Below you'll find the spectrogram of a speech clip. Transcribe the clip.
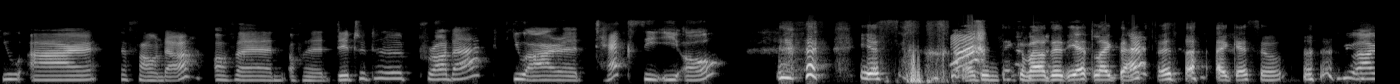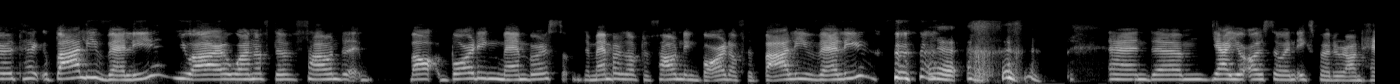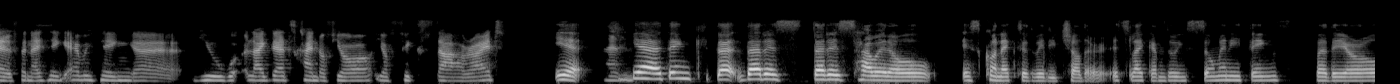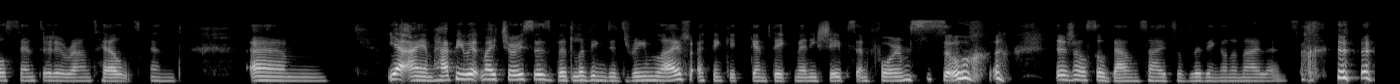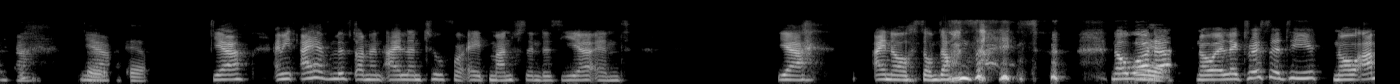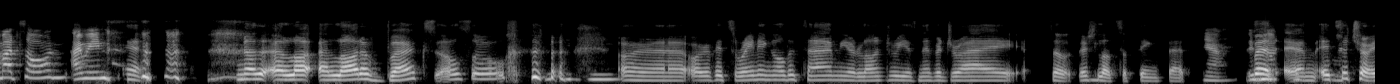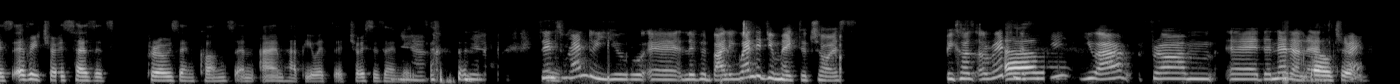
You are the founder of an of a digital product. You are a tech ceo yes, I didn't think about it yet like that, but I guess so. you are a tech, Bali Valley. You are one of the found boarding members, the members of the founding board of the Bali Valley. yeah. and um, yeah, you're also an expert around health, and I think everything uh, you like that's kind of your your fixed star, right? Yeah. And yeah, I think that that is that is how it all is connected with each other. It's like I'm doing so many things, but they are all centered around health. And um, yeah, I am happy with my choices, but living the dream life, I think it can take many shapes and forms. So there's also downsides of living on an island. yeah. yeah. yeah. Yeah. I mean, I have lived on an island too for eight months in this year. And yeah, I know some downsides. No water, yeah no electricity, no Amazon. I mean, yeah. not a lot, a lot of bugs also, mm-hmm. or uh, or if it's raining all the time, your laundry is never dry. So there's mm. lots of things that. Yeah. But um, it's a choice. Every choice has its pros and cons, and I'm happy with the choices I made. Yeah. yeah. Since when do you uh, live in Bali? When did you make the choice? Because originally um, you are from uh, the Netherlands, Belgium. Right?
